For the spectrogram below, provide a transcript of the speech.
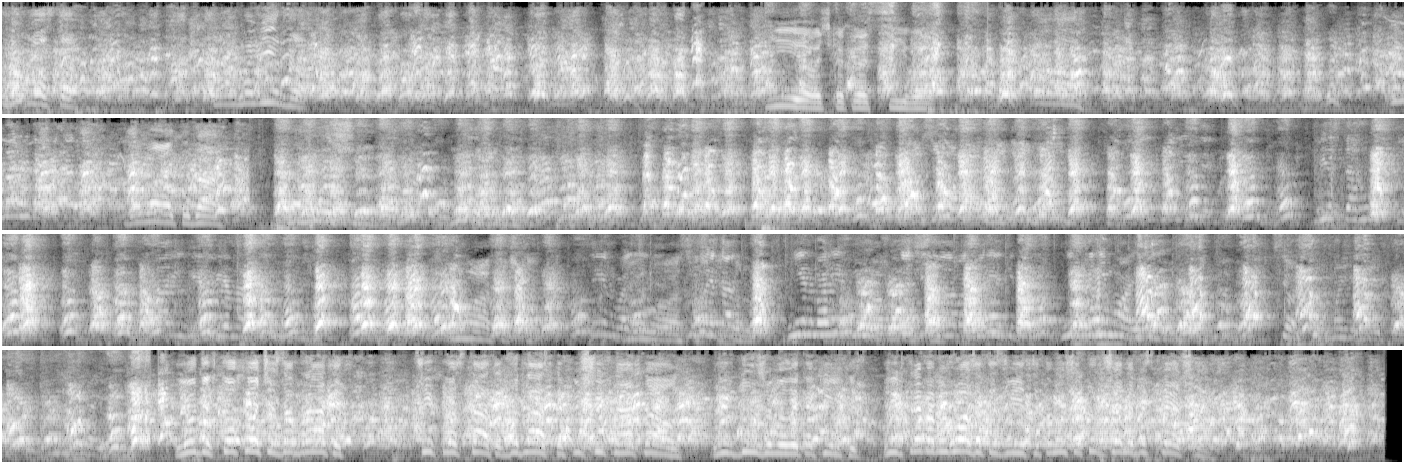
Це просто неймовірно. Девочка красива. Давай туда. Ну, это не инвалид, не принимает. Все, Люди, хто хоче забрати ці хвостати, будь ласка, пишіть на аккаунт. Їх дуже велика кількість. Їх треба вивозити звідси, тому що.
